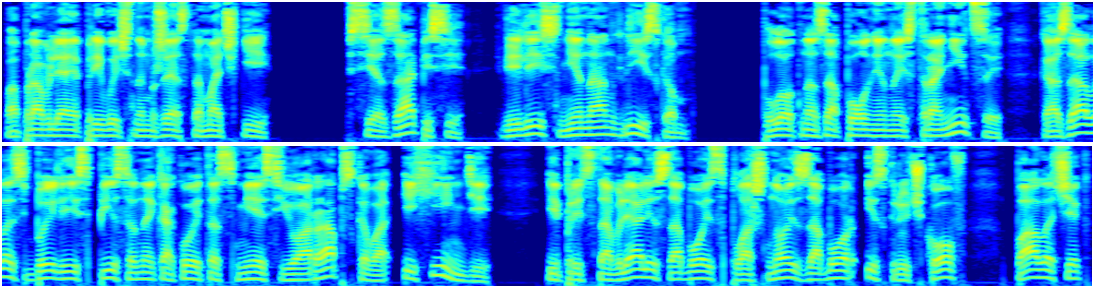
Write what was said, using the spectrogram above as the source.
поправляя привычным жестом очки. Все записи велись не на английском. Плотно заполненные страницы, казалось, были исписаны какой-то смесью арабского и хинди и представляли собой сплошной забор из крючков, палочек,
